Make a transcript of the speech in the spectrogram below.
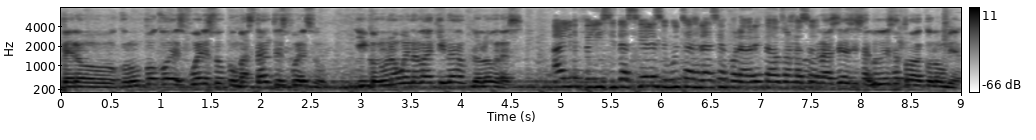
pero con un poco de esfuerzo, con bastante esfuerzo y con una buena máquina lo logras. Ale, felicitaciones y muchas gracias por haber estado con nosotros. Gracias y saludos a toda Colombia.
